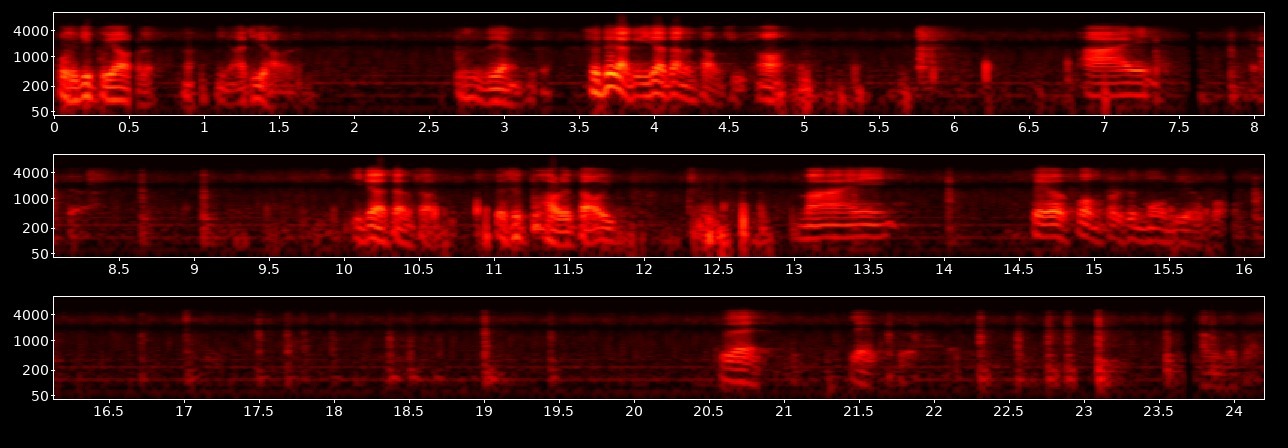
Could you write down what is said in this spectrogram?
我手机不要了，你拿去好了，不是这样子的。所以这两个一定要这样的造句啊。I have 一定要这样造句，这是不好的遭遇。My cell phone 或者是 mobile phone。对不对？Left on the bus，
